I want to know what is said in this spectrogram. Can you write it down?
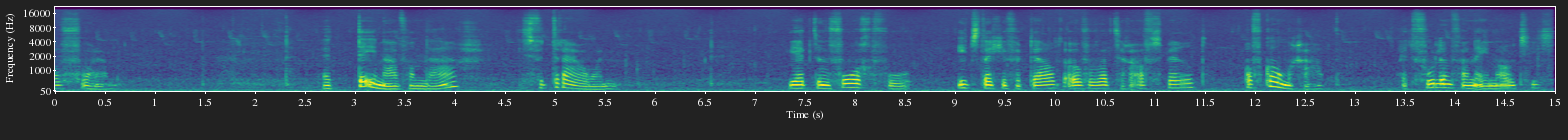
of vorm. Het thema vandaag is vertrouwen. Je hebt een voorgevoel, iets dat je vertelt over wat zich afspeelt of komen gaat. Het voelen van emoties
